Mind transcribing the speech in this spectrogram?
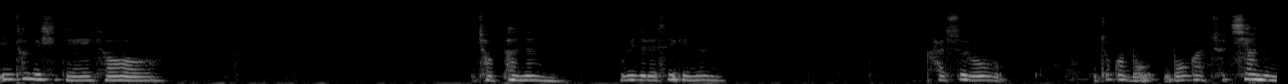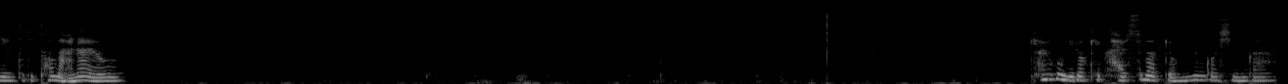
인터넷 시대에서 접하는 우리들의 세계는 갈수록 조금 뭐, 뭔가 좋지 않은 일들이 더 많아요. 결국 이렇게 갈 수밖에 없는 것인가?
